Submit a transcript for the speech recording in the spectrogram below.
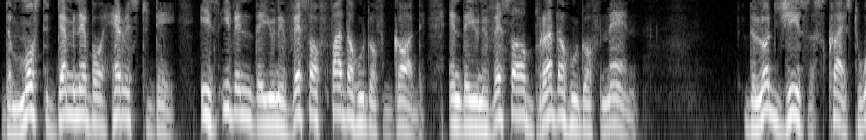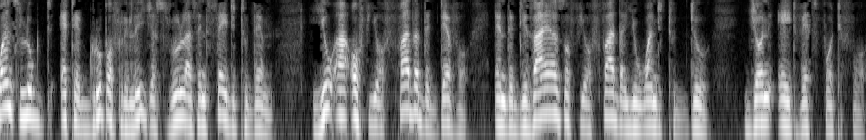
The most damnable heresy today is even the universal fatherhood of God and the universal brotherhood of man. The Lord Jesus Christ once looked at a group of religious rulers and said to them, you are of your father the devil and the desires of your father you want to do. John 8 verse 44.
